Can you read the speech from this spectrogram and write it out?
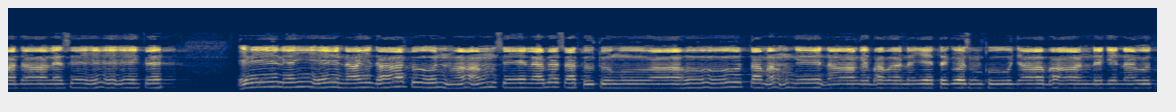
වදාළසේක එවේලෙහි ඒ නයි ධාතුන් වහන්සේ ලැබ සතුටුන් වූවාහු. තමන්ගේ නාග භවනයට ගොස් පූජා භාණ්ඩගෙන උත්.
